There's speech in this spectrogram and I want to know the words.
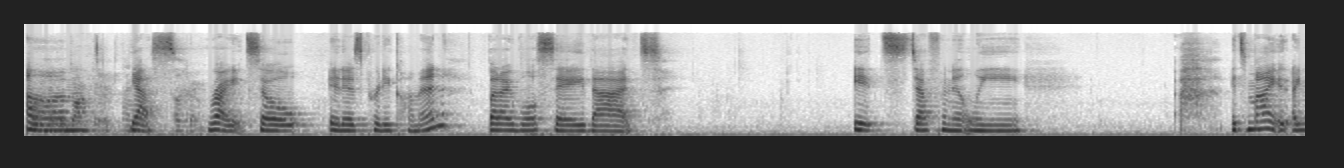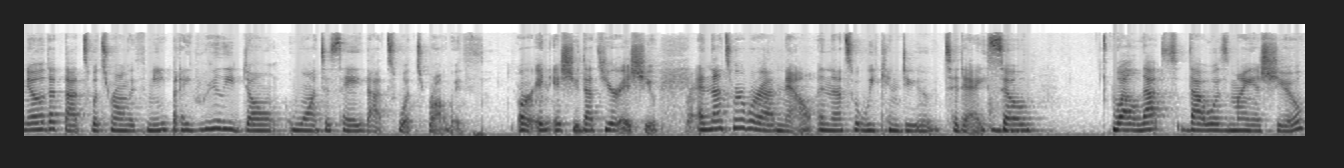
going to Um, the doctor? I yes. Okay. Right. So it is pretty common, but I will say that it's definitely it's my I know that that's what's wrong with me, but I really don't want to say that's what's wrong with or an issue. That's your issue. Right. And that's where we're at now and that's what we can do today. So well, that's that was my issue.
